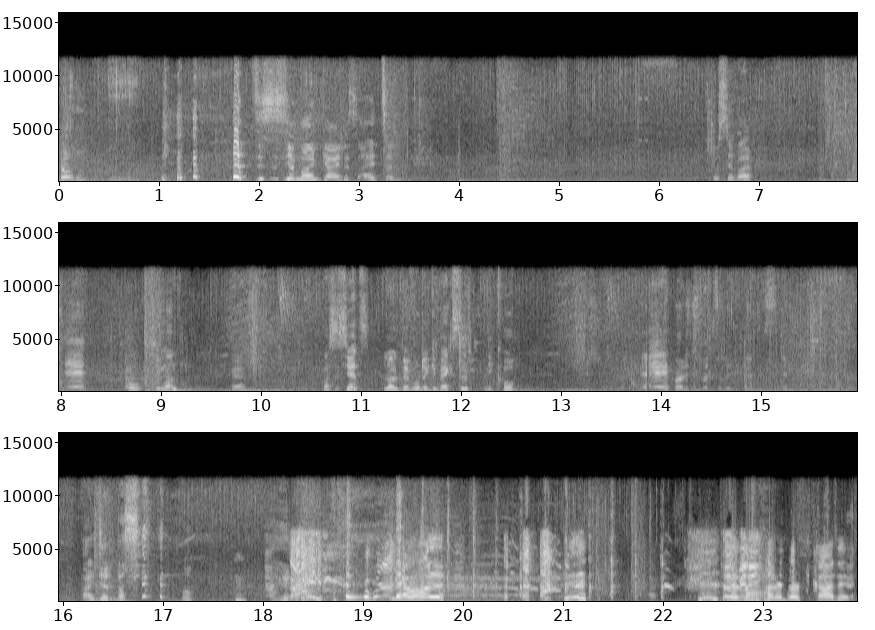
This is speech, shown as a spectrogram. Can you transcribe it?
Oh, Das ist ja mal ein geiles Item. Wo ist der Ball? äh, Oh, Simon? Okay. Was ist jetzt? Lol, wer wurde gewechselt? Nico. ey, und ich bin zurück. Alter, was? Nein! Jawohl! Da Was bin ich, war denn das gerade?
